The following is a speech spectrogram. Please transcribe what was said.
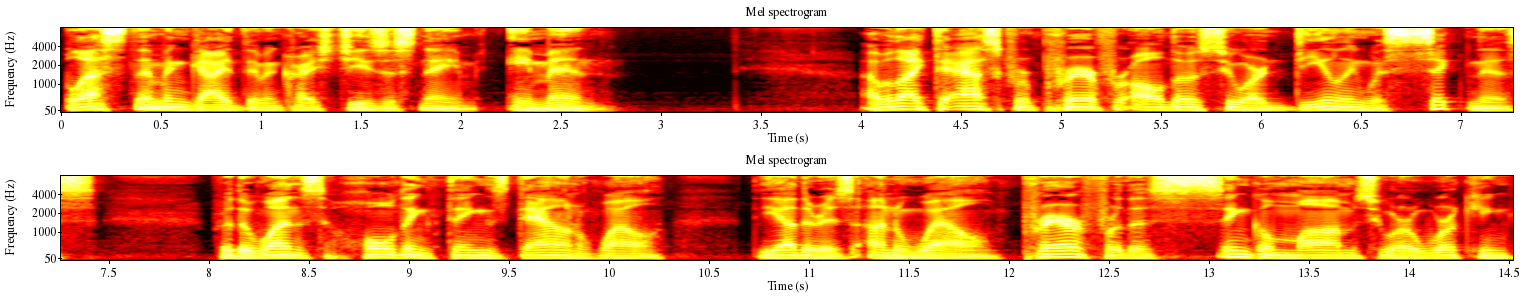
Bless them and guide them in Christ Jesus' name. Amen. I would like to ask for prayer for all those who are dealing with sickness, for the ones holding things down while the other is unwell. Prayer for the single moms who are working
